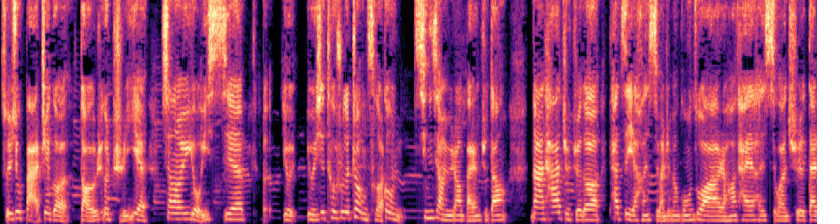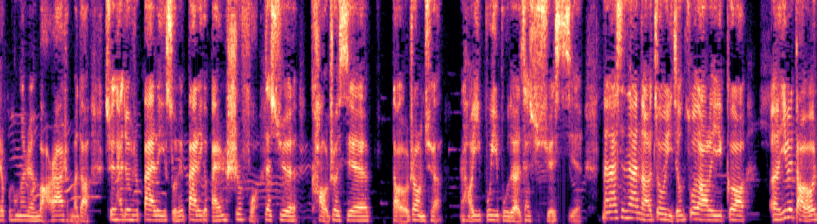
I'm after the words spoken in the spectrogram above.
所以就把这个导游这个职业，相当于有一些呃有有一些特殊的政策，更倾向于让白人去当。那他就觉得他自己也很喜欢这份工作啊，然后他也很喜欢去带着不同的人玩啊什么的，所以他就是拜了一所谓拜了一个白人师傅，再去考这些导游证去。然后一步一步的再去学习，那他现在呢就已经做到了一个，呃，因为导游。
